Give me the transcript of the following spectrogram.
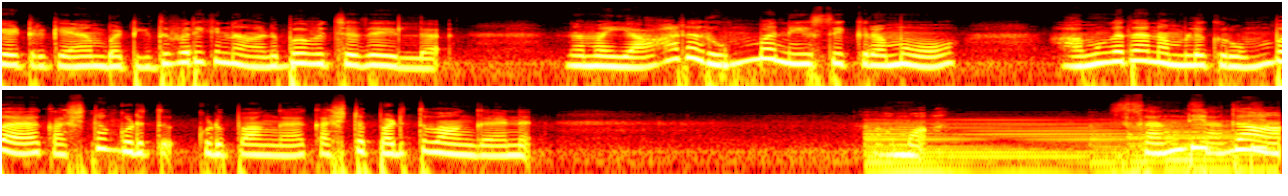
கேட்டிருக்கேன் பட் இது வரைக்கும் நான் அனுபவித்ததே இல்லை. நம்ம யாரை ரொம்ப நேசிக்கிறோமோ அவங்க தான் நம்மளுக்கு ரொம்ப கஷ்டம் கொடுத்து கொடுப்பாங்க கஷ்டப்படுத்துவாங்கன்னு. ஆமாம் சந்தீப் தான்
